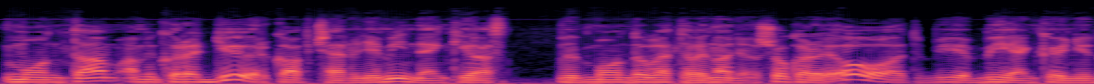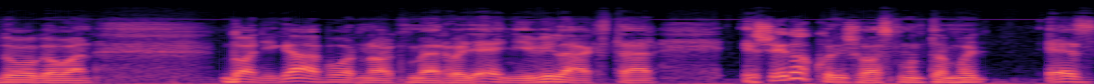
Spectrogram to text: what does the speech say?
mondtam, amikor a Győr kapcsán ugye mindenki azt mondogatta, vagy nagyon sokan, hogy ó, hát milyen könnyű dolga van Danyi Gábornak, mert hogy ennyi világsztár, és én akkor is azt mondtam, hogy ez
